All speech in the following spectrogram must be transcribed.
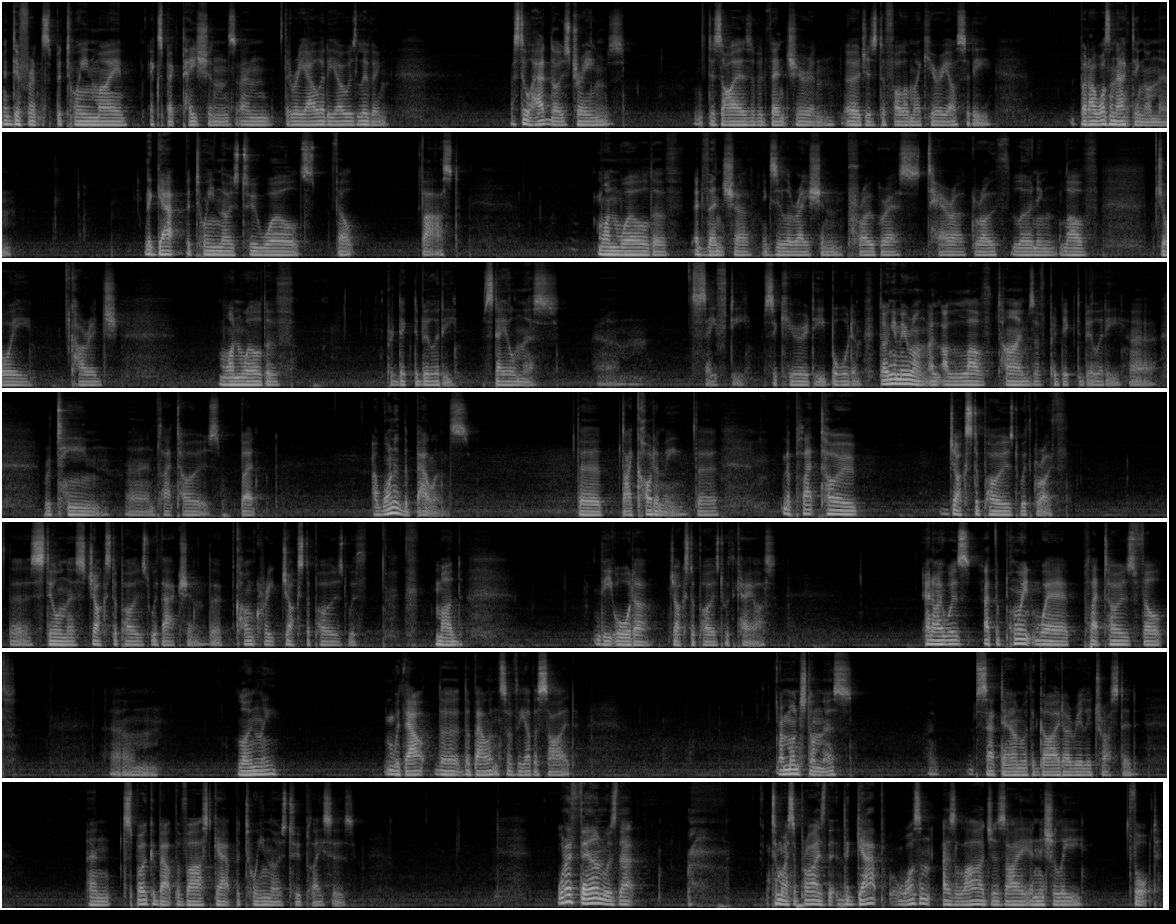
a difference between my expectations and the reality I was living. I still had those dreams, desires of adventure, and urges to follow my curiosity, but I wasn't acting on them. The gap between those two worlds felt vast one world of adventure, exhilaration, progress, terror, growth, learning, love, joy, courage. One world of predictability, staleness, um, safety, security, boredom. Don't get me wrong, I, I love times of predictability, uh, routine, uh, and plateaus, but I wanted the balance the dichotomy, the the plateau juxtaposed with growth, the stillness juxtaposed with action, the concrete juxtaposed with mud, the order juxtaposed with chaos. And I was at the point where plateaus felt um, lonely, without the, the balance of the other side. I munched on this. I sat down with a guide I really trusted and spoke about the vast gap between those two places. What I found was that, to my surprise, that the gap wasn't as large as I initially thought.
